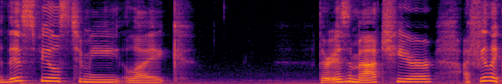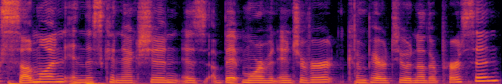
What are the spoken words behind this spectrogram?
this feels to me like there is a match here. I feel like someone in this connection is a bit more of an introvert compared to another person.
